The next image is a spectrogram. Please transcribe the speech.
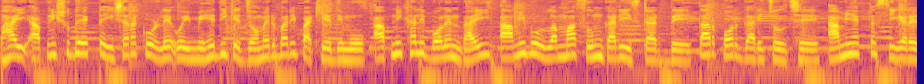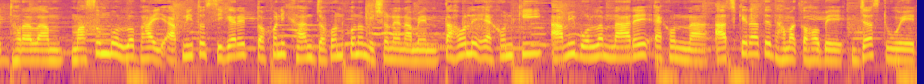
ভাই, আপনি শুধু একটা ইশারা করলে ওই মেহেদিকে জমের বাড়ি পাঠিয়ে দিমু। আপনি খালি বলেন, ভাই, আমি বললাম মাসুম গাড়ি স্টার্ট দে, তারপর গাড়ি চলছে। আমি একটা সিগারেট ধরালাম। মাসুম বলল, ভাই, আপনি তো সিগারেট তখনই খান যখন কোনো মিশনে নামেন। তাহলে এখন কি? আমি বললাম, না রে, এখন না। আজকে রাতে ধামাকা হবে। জাস্ট ওয়েট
